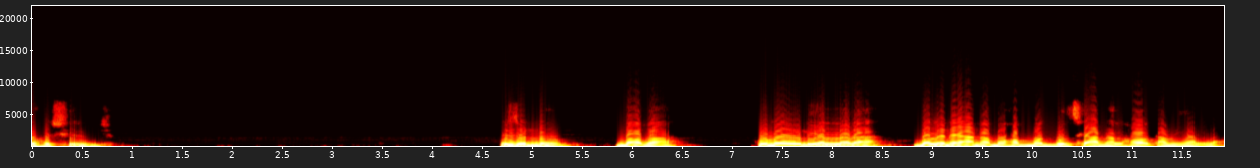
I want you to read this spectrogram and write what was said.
রহস্যের বিষয়। এজন্য বাবা, কোন অলি আল্লাহরা বলে না আনা মোহাম্মদ বলছে, আনাল হক, আমি আল্লাহ।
